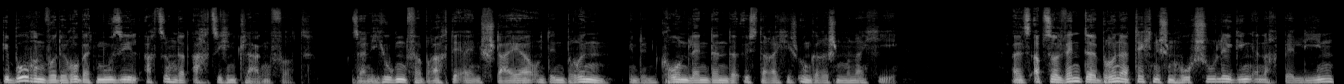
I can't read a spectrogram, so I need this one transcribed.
Geboren wurde Robert Musil 1880 in Klagenfurt. Seine Jugend verbrachte er in Steyr und in Brünn, in den Kronländern der österreichisch-ungarischen Monarchie. Als Absolvent der Brünner Technischen Hochschule ging er nach Berlin,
